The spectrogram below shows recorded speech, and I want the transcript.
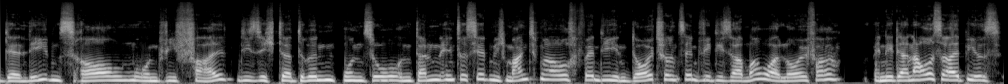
der Lebensraum und wie verhalten die sich da drin und so. Und dann interessiert mich manchmal auch, wenn die in Deutschland sind, wie dieser Mauerläufer, wenn die dann außerhalb ihres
